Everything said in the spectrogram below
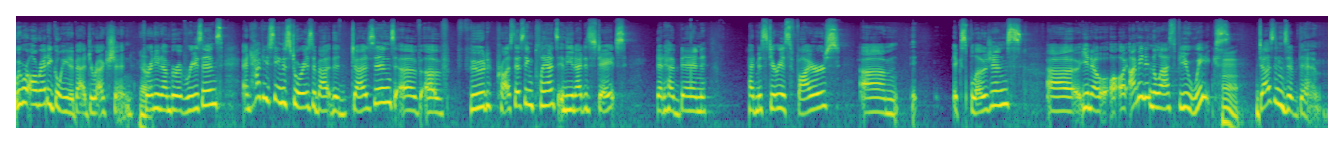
We were already going in a bad direction Yeah. for any number of reasons. And have you seen the stories about the dozens of, of food processing plants in the United States that have been had mysterious fires, um, explosions? Uh, you know, I I mean, in the last few weeks, dozens of them.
